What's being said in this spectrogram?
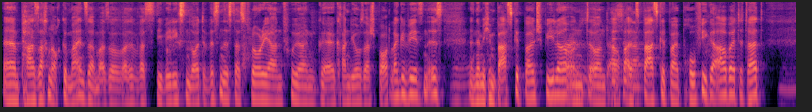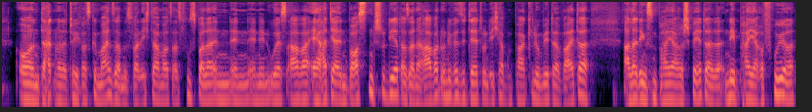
äh, ein paar Sachen auch gemeinsam. Also was die wenigsten Leute wissen, ist, dass Florian früher ein äh, grandioser Sportler gewesen ist, mhm. nämlich ein Basketballspieler ja, und, und auch als Basketballprofi gearbeitet hat. Mhm. Und da hatten wir natürlich was Gemeinsames, weil ich damals als Fußballer in, in, in den USA war. Er hat ja in Boston studiert, also an der Harvard-Universität, und ich habe ein paar Kilometer weiter, allerdings ein paar Jahre später, nee, ein paar Jahre früher,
